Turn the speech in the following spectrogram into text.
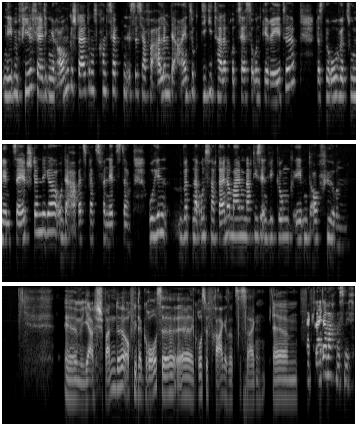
neben vielfältigen Raumgestaltungskonzepten ist es ja vor allem der Einzug digitaler Prozesse und Geräte. Das Büro wird zunehmend selbstständiger und der Arbeitsplatz vernetzter. Wohin wird uns nach deiner Meinung nach diese Entwicklung eben auch führen? Ähm, ja, spannende, auch wieder große, äh, große Frage sozusagen. Ähm, Na, kleiner machen wir es nicht.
